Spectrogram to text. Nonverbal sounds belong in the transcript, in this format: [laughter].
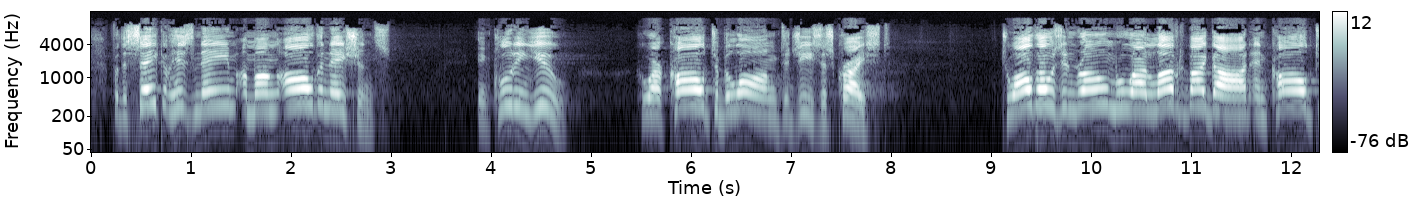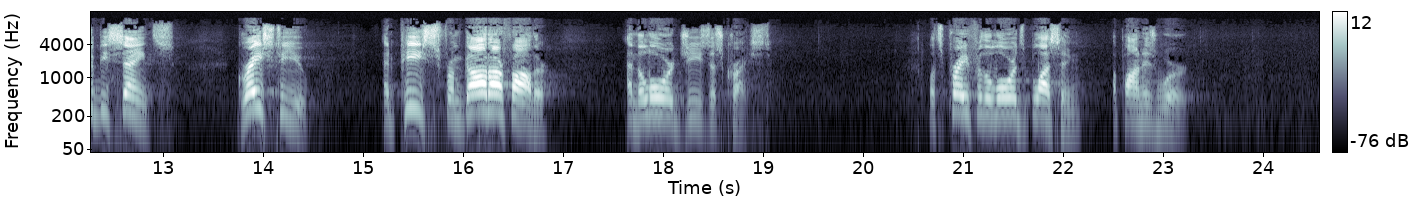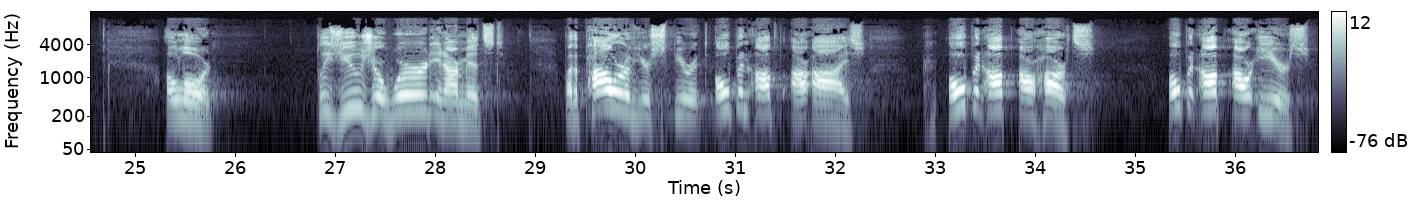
for the sake of his name among all the nations, including you who are called to belong to Jesus Christ. To all those in Rome who are loved by God and called to be saints, grace to you and peace from God our Father and the Lord Jesus Christ. Let's pray for the Lord's blessing upon his word. O Lord, please use your word in our midst by the power of your Spirit, open up our eyes, open up our hearts, open up our ears,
